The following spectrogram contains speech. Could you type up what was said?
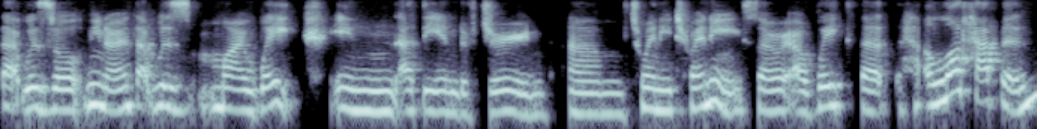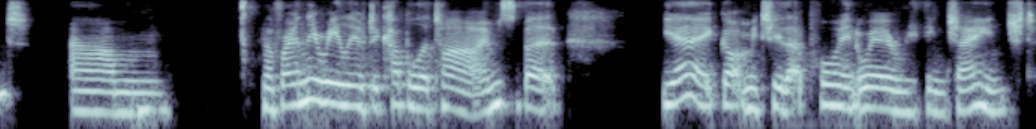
that was all you know that was my week in at the end of june um, 2020 so a week that a lot happened um, i've only relived a couple of times but yeah it got me to that point where everything changed.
